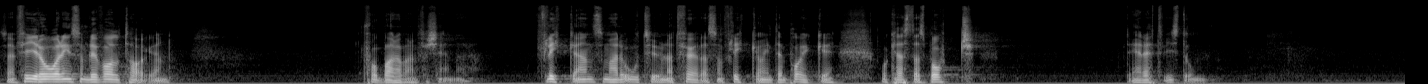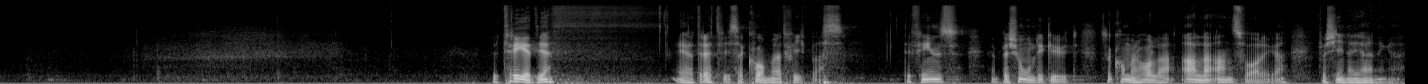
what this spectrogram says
Så en fyraåring som blir våldtagen får bara vad den förtjänar. Flickan som hade oturen att födas som flicka och inte en pojke och kastas bort. Det är en rättvis dom. Det tredje är att rättvisa kommer att skipas. Det finns en personlig Gud som kommer att hålla alla ansvariga för sina gärningar.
